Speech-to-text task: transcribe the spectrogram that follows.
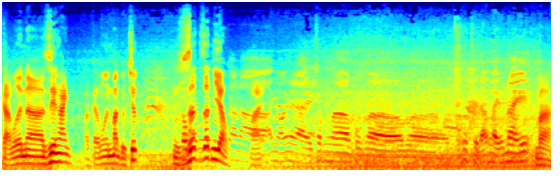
cảm ơn à, riêng anh và cảm ơn ban tổ chức Không, rất rất nhiều. Đấy. anh nói này, trong uh, cuộc uh, cuộc triển lãm ngày hôm nay ấy, Và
